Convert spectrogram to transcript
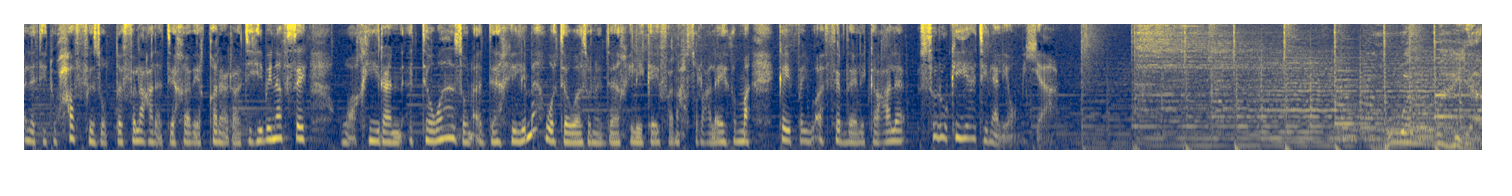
التي تحفز الطفل على اتخاذ قراراته بنفسه. وأخيرا التوازن الداخلي. ما هو التوازن الداخلي؟ كيف نحصل عليه؟ ثم كيف يؤثر ذلك على سلوكياتنا اليوم؟ اليومية هو وهي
